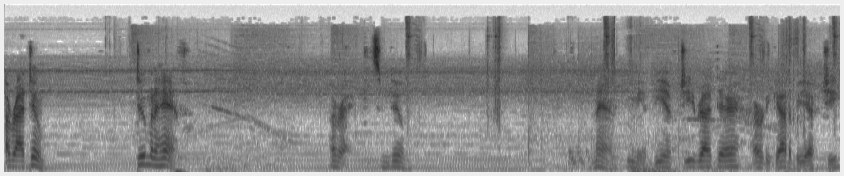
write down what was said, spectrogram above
Alright, Doom. Doom and a half. Alright, get some Doom. Man, give me a BFG right there. I already got a BFG.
